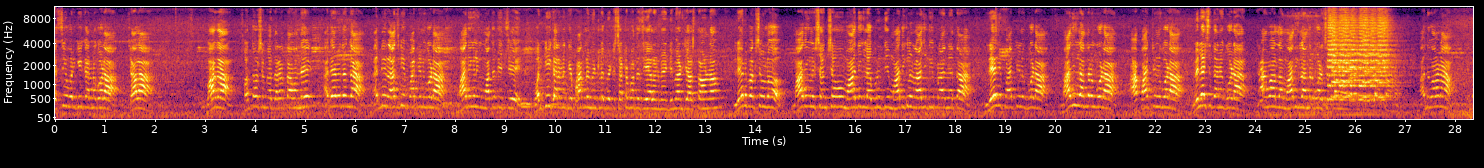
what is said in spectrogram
ఎస్సీ వర్గీకరణ కూడా చాలా బాగా సంతోషంగా జరుగుతూ ఉంది. అదేవిధంగా అన్ని రాజకీయ పార్టీలు కూడా మాదిగలకు మద్దతు ఇచ్చి వర్గీకరణకి పార్లమెంట్లో పెట్టి చట్టబద్ధ చేయాలని మేము డిమాండ్ చేస్తూ ఉన్నాం. లేని పక్షంలో మాదిగల సంక్షేమం మాదిగల అభివృద్ధి మాదిగల రాజకీయ ప్రాధాన్యత లేని పార్టీలకు కూడా మాదిగలందరం కూడా ఆ పార్టీలు కూడా విలేసిదానికి కూడా గ్రామాల్లో మాదిగలందరూ కూడా సిద్ధంగా అందువలన ఇంత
